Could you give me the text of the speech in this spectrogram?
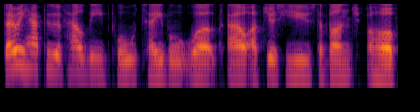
Very happy with how the pool table worked out. I've just used a bunch of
